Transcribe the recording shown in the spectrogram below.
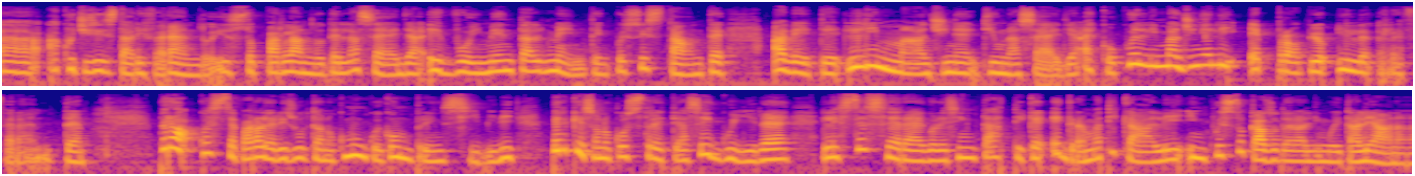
a cui ci si sta riferendo. Io sto parlando della sedia e voi mentalmente in questo istante avete l'immagine di una sedia. Ecco, quell'immagine lì è proprio il referente. Però queste parole risultano comunque comprensibili perché sono costrette a seguire le stesse regole sintattiche e grammaticali, in questo caso della lingua italiana.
